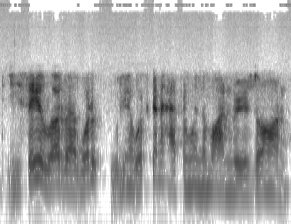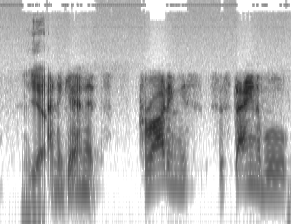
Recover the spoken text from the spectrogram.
right. you see a lot about what you know what's going to happen when the mine moves on. Yeah, And again, it's providing this sustainable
